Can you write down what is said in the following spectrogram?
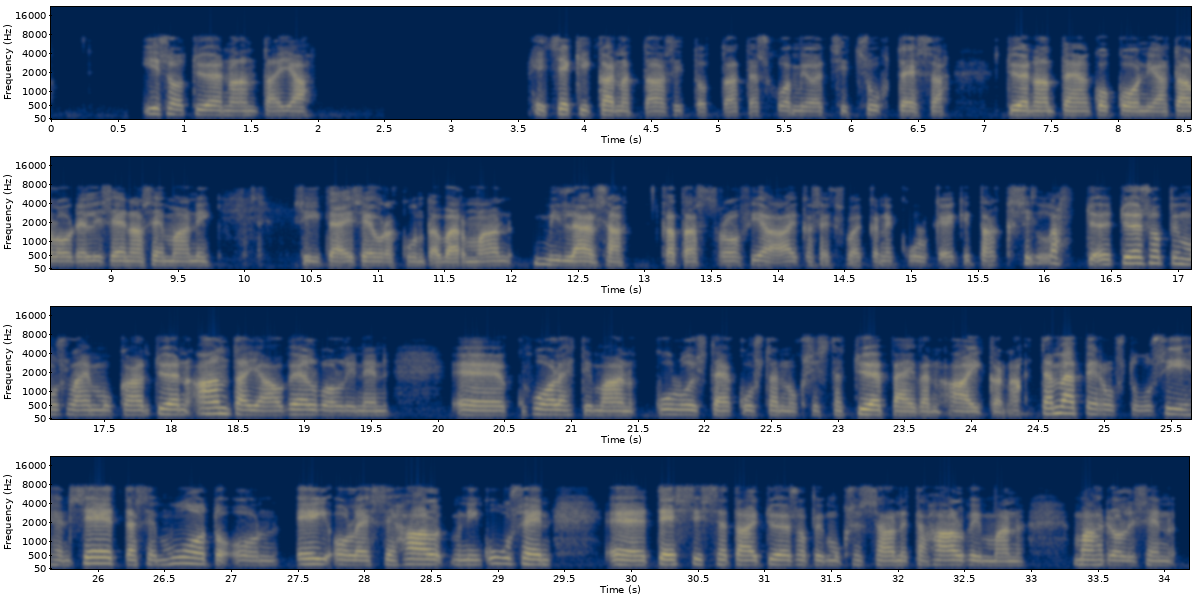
iso työnantaja. Et sekin kannattaa sitten ottaa tässä huomioon, että sit suhteessa työnantajan kokoon ja taloudelliseen asemaan, niin siitä ei seurakunta varmaan millään saa katastrofia aikaiseksi, vaikka ne kulkeekin taksilla. Työsopimuslain mukaan työnantaja on velvollinen huolehtimaan kuluista ja kustannuksista työpäivän aikana. Tämä perustuu siihen se, että se muoto on, ei ole se hal, niin kuin usein tessissä tai työsopimuksessa on, että halvimman mahdollisen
